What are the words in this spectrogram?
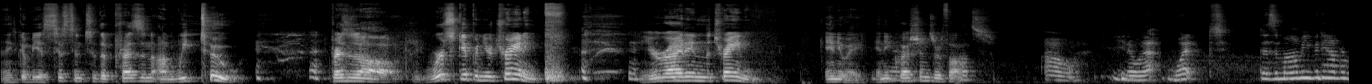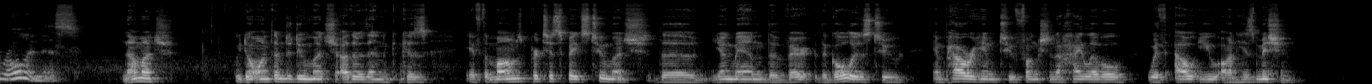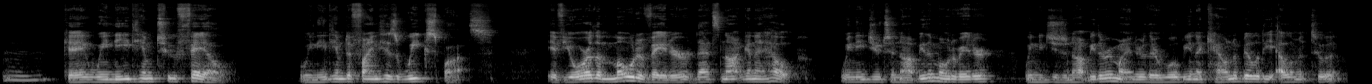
and he's going to be assistant to the president on week two. President, oh, we're skipping your training. You're right in the training. Anyway, any Yeah. questions or thoughts? Oh, you know what? What does a mom even have a role in this? Not much. We don't want them to do much other than because if the mom participates too much, the young man, the very, the goal is to empower him to function at a high level without you on his mission. Mm-hmm. Okay, we need him to fail. We need him to find his weak spots. If you're the motivator, that's not going to help. We need you to not be the motivator. We need you to not be the reminder. There will be an accountability element to it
